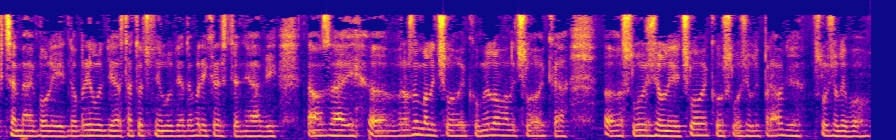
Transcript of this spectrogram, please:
chceme, aby boli dobrí ľudia, statoční ľudia, dobrí kresťania, aby naozaj e, rozumeli človeku, milovali človeka, e, slúžili človeku, slúžili pravde, slúžili Bohu.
